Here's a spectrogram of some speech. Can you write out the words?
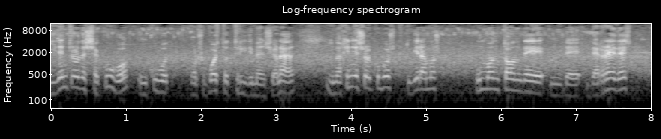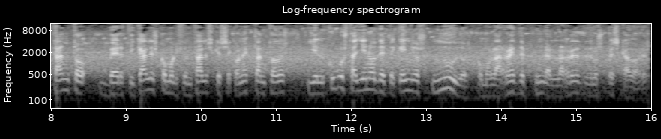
y dentro de ese cubo, un cubo por supuesto tridimensional, imagínense el cubo que tuviéramos un montón de, redes, tanto verticales como horizontales, que se conectan todos, y el cubo está lleno de pequeños nudos, como la red de, la red de los pescadores.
